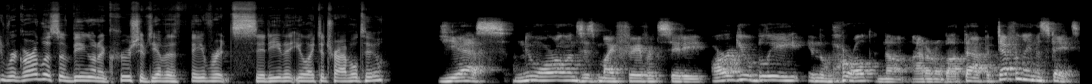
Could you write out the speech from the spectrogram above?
regardless of being on a cruise ship, do you have a favorite city that you like to travel to? Yes, New Orleans is my favorite city, arguably in the world. No, I don't know about that, but definitely in the States.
